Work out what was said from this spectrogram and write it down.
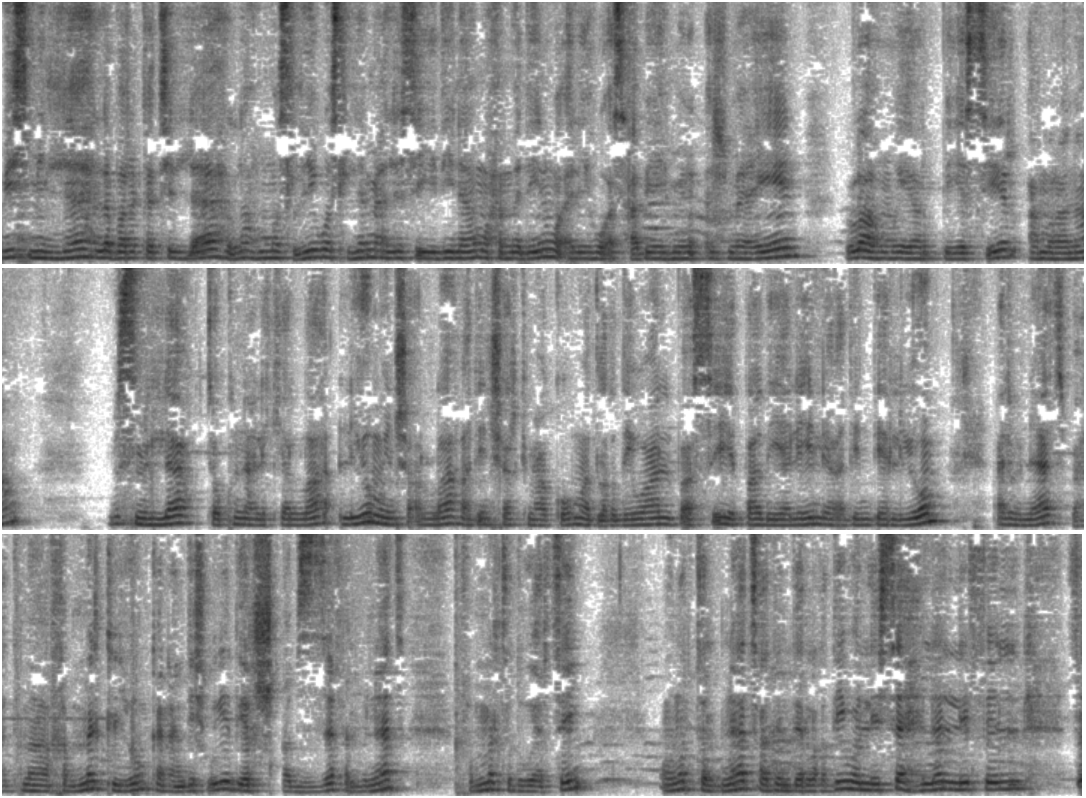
بسم الله على بركة الله. اللهم صل وسلم على سيدنا محمد وآله وأصحابه أجمعين. اللهم يا ربي يسير أمرنا. بسم الله توكلنا عليك يا الله. اليوم إن شاء الله غادي نشارك معكم هاد الغديوه البسيطة ديالي اللي غادي ندير اليوم. البنات بعد ما خملت اليوم كان عندي شوية ديال الشقة بزاف البنات. خملت دويرتي. ونط البنات غادي ندير الغديوة اللي سهلة اللي في, ال... في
